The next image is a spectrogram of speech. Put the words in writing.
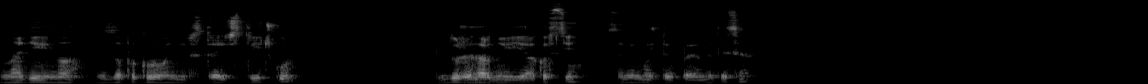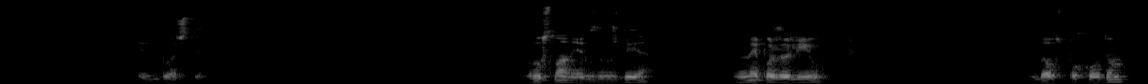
надійно запаковані в стрейч-стрічку дуже гарної якості. Самі можете впевнитися. Як бачите, Руслан, як завжди, не пожалів, дав з походом.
